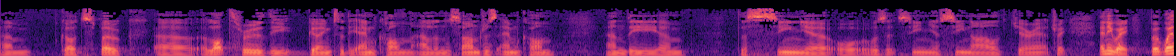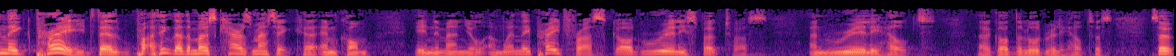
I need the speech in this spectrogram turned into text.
um, God spoke uh, a lot through the going to the MCOM, Alan and Sandra's MCOM, and the um, the senior, or was it senior senile geriatric? Anyway, but when they prayed, I think they're the most charismatic uh, MCOM in Emmanuel, and when they prayed for us, God really spoke to us and really helped. Uh, God, the Lord really helped us. So,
